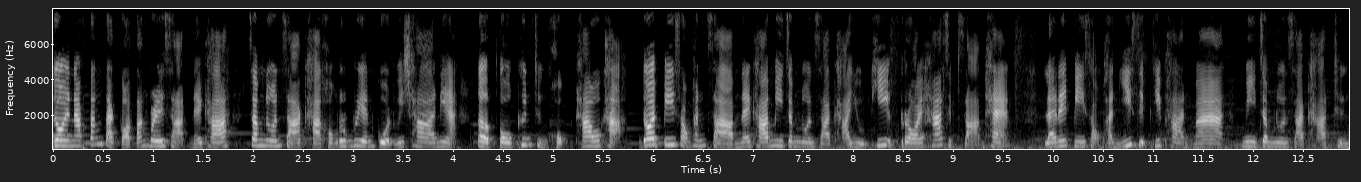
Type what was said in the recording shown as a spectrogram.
โดยนับตั้งแต่ก่อตั้งบริษัทนะคะจำนวนสาขาของโรงเรียนกวดวิชาเนี่ยเติบโตขึ้นถึง 6 เท่าค่ะ โดยปี 2003 นะคะมีจำนวนสาขาอยู่ที่ 153 แห่ง และในปี 2020 ที่ผ่านมา มีจำนวนสาขาถึง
